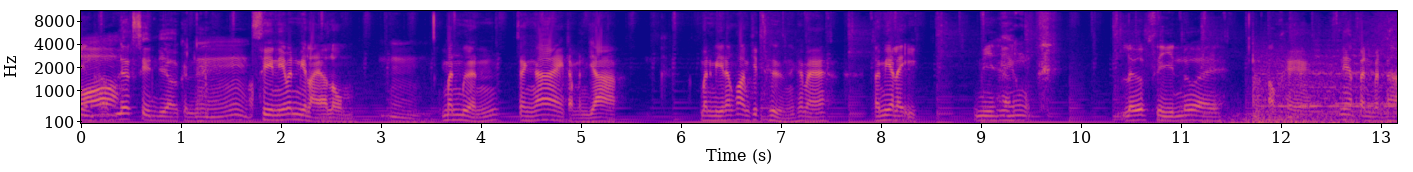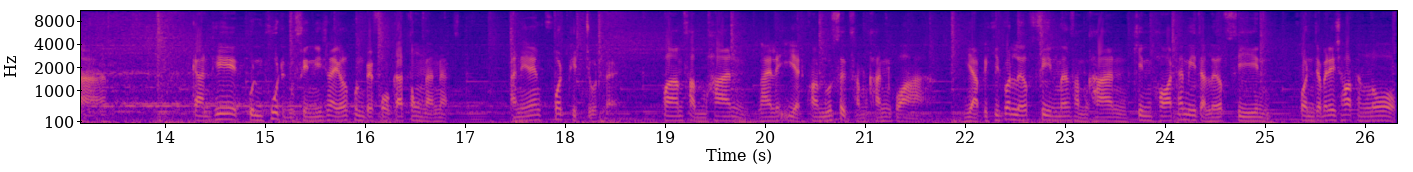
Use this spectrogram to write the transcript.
จริงครับเลือกซีนเดียวกันเลอืยมซีนนี้มันมีหลายอารมณ์อืมมันเหมือนจะง่ายแต่มันยาก มันมีทั้งความคิดถึงใช่ไหมแล้วมีอะไรอีก มีทั้ง love scene ด้วย โอเค เนี่ยเป็นปัญหา การที่คุณพูดถึงซีนนี้ทีไรแล้วคุณไปโฟกัสตรงนั้นอะ อันนี้แม่งโคตรผิดจุดเลย ความสัมพันธ์รายละเอียดความรู้สึกสำคัญกว่า อย่าไปคิดว่า love scene มันสำคัญ คินน์พอร์ชถ้ามีแต่ love scene คนจะไม่ได้ชอบทั้งโลก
